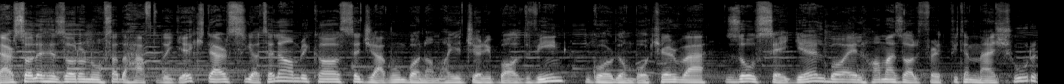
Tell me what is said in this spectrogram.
در سال 1971 در سیاتل آمریکا سه جوون با نامهای جری بالدوین، گوردون بوکر و زو سیگل با الهام از آلفرد پیت مشهور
